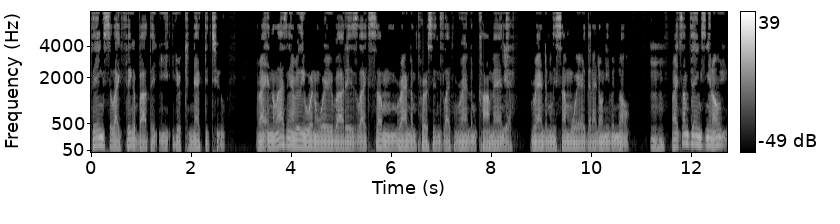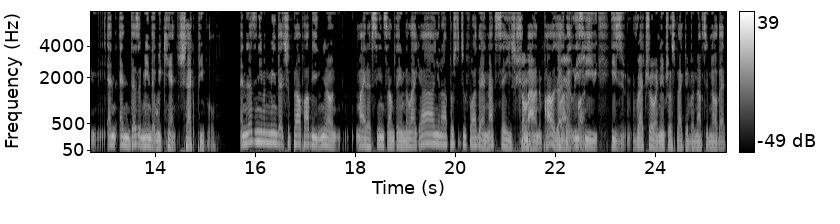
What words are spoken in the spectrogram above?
things to like think about that you, you're connected to, right? And the last thing I really want to worry about is like some random person's like random comment Yeah. randomly somewhere that I don't even know, hmm right? Some things, you know, and and doesn't mean that we can't check people. And it doesn't even mean that Chappelle probably, you know, might have seen something and been like, ah, you know, I pushed it too far there. And not to say he should come out and apologize, Right, but at least but- he he's retro and introspective enough to know that,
